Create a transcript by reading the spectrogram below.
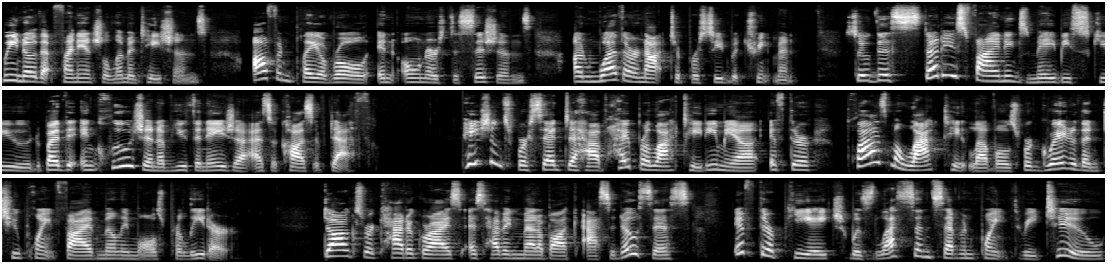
We know that financial limitations often play a role in owners' decisions on whether or not to proceed with treatment, so this study's findings may be skewed by the inclusion of euthanasia as a cause of death. Patients were said to have hyperlactatemia if their plasma lactate levels were greater than 2.5 millimoles per liter. Dogs were categorized as having metabolic acidosis if their pH was less than 7.32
